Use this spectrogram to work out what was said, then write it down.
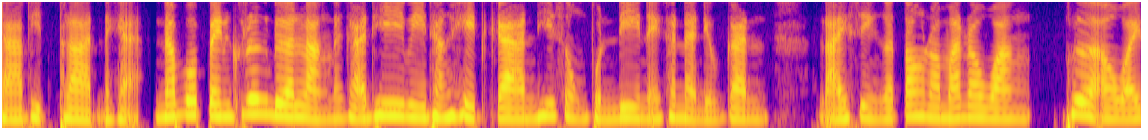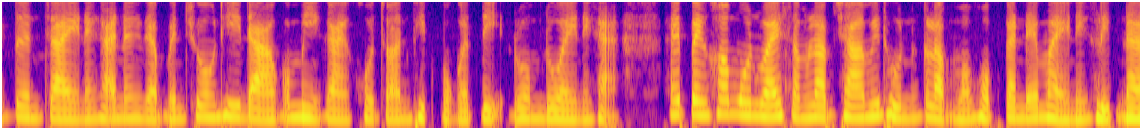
ช้าผิดพลาดนะคะ นับว่าเป็นครึ่งเดือนหลังนะคะ ที่มีทั้งเหตุการณ์ที่ส่งผลดีในขณะเดียวกัน หลายสิ่งก็ต้องระมัดระวังเพื่อเอาไว้เตือนใจนะคะ เนื่องจากเป็นช่วงที่ดาวก็มีการโคจรผิดปกติร่วมด้วยนะคะ ให้เป็นข้อมูลไว้สำหรับชาวมิถุนกลับมาพบกันได้ใหม่ในคลิปหน้า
